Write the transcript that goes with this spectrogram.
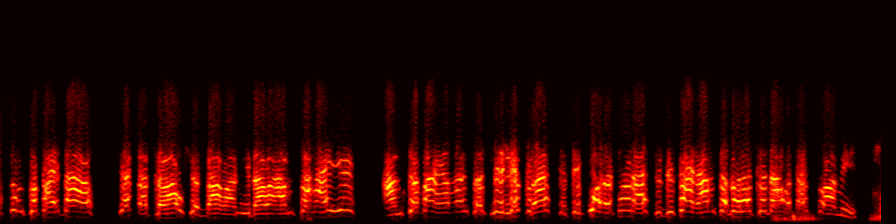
तुमचं काय दाव शेतातलं औषध दावा आणि दावा आमचं आहे आमच्या बाया माणसातले लेकरं असते ते पोरं ठोरं असते ते सारं आमच्या घरातलं दावत असतो आम्ही हा आम्ही तुम्ही तुम्ही बाहेरचं फालतू कुठं कर्नाटकात फिरायला जाऊन तसलं शूटिंग करून दावत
